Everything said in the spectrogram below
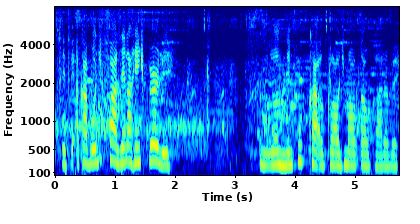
Você acabou de fazer a gente perder. Não, nem pro Claudio matar o cara, velho.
